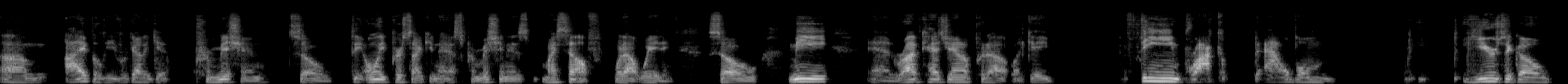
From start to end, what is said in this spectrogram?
um i believe we got to get permission. So the only person i can ask permission is myself without waiting. So me and rob caggiano put out like a theme rock album years ago.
